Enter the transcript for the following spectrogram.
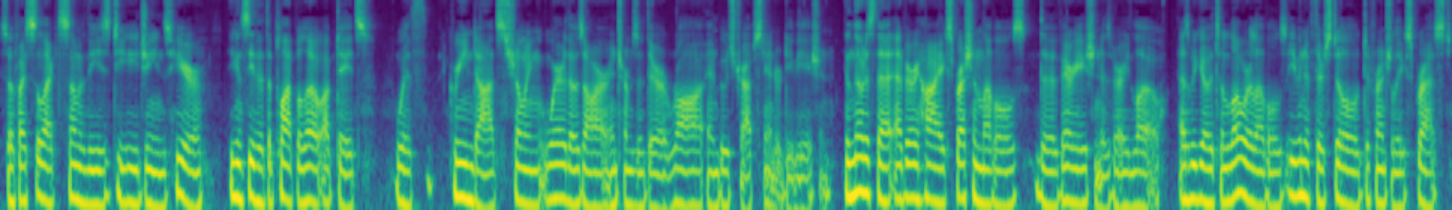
So if I select some of these DE genes here, you can see that the plot below updates with green dots showing where those are in terms of their raw and bootstrap standard deviation. You'll notice that at very high expression levels, the variation is very low. As we go to lower levels, even if they're still differentially expressed,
